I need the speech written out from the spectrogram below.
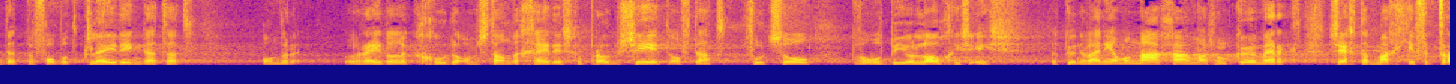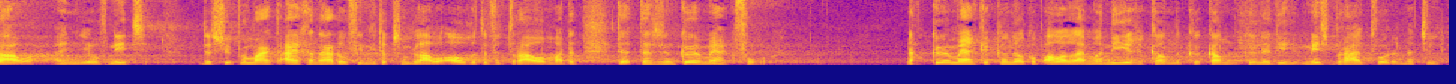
dat bijvoorbeeld kleding, dat dat onder redelijk goede omstandigheden is geproduceerd. Of dat voedsel bijvoorbeeld biologisch is. Dat kunnen wij niet allemaal nagaan, maar zo'n keurmerk zegt dat mag je vertrouwen. En je hoeft niet, de supermarkteigenaar hoef je niet op zijn blauwe ogen te vertrouwen, maar dat, dat, dat is een keurmerk voor. Nou, keurmerken kunnen ook op allerlei manieren kan, kan, kunnen die misbruikt worden natuurlijk.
